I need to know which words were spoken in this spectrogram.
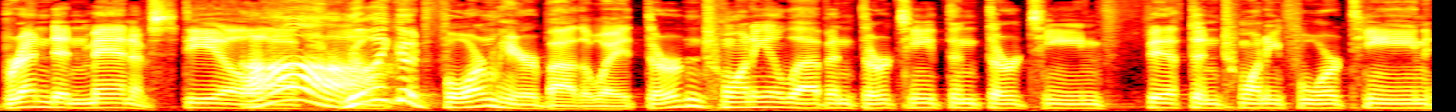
Brendan Man of Steel, uh, ah. uh, really good form here, by the way. Third in 2011, 13th in 13, fifth in 2014,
